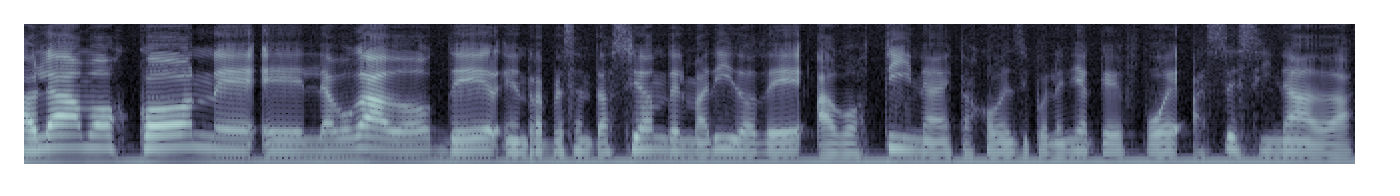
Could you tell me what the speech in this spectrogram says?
Hablábamos con eh, el abogado en representación del marido de Agostina, esta joven cipoleña que fue asesinada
